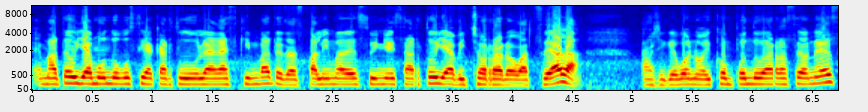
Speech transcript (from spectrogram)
Emateu ja mundu guztiak hartu dula hegazkin bat, eta espalin badezu inoiz hartu, ja bitxorraro bat zehala. Así que, bueno, konpondu beharra honez,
